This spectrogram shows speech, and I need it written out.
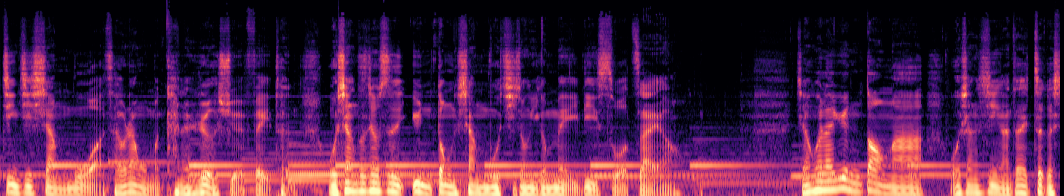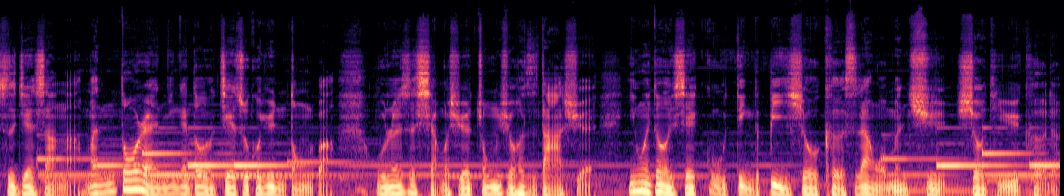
竞技项目啊，才会让我们看得热血沸腾。我想这就是运动项目其中一个美丽所在啊。讲回来，运动啊，我相信啊，在这个世界上啊，蛮多人应该都有接触过运动的吧？无论是小学、中学或者大学，因为都有一些固定的必修课是让我们去修体育课的。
